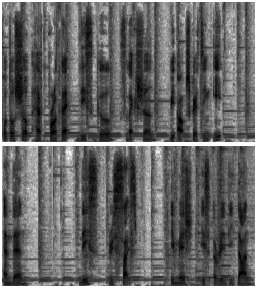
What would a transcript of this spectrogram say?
Photoshop have protect this girl selection without scratching it. And then this resize image is already done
